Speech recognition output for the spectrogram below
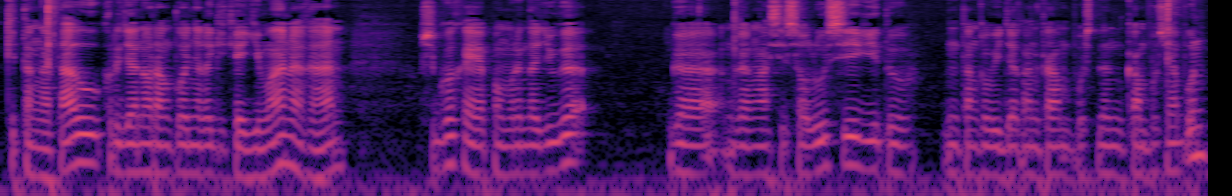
Kita nggak tahu kerjaan orang tuanya lagi kayak gimana kan. Terus gue kayak pemerintah juga nggak nggak ngasih solusi gitu tentang kebijakan kampus dan kampusnya pun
